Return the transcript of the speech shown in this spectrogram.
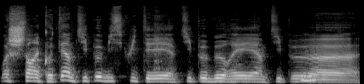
moi, je sens un côté un petit peu biscuité, un petit peu beurré, un petit peu. Mm. euh,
